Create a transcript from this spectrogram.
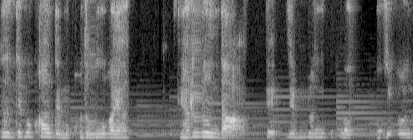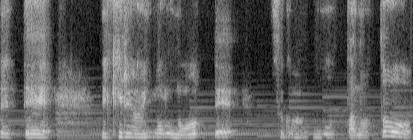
何でもかんでも子供がややるんだって自分のことは自分でってできるようになるのってすごい思ったのと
